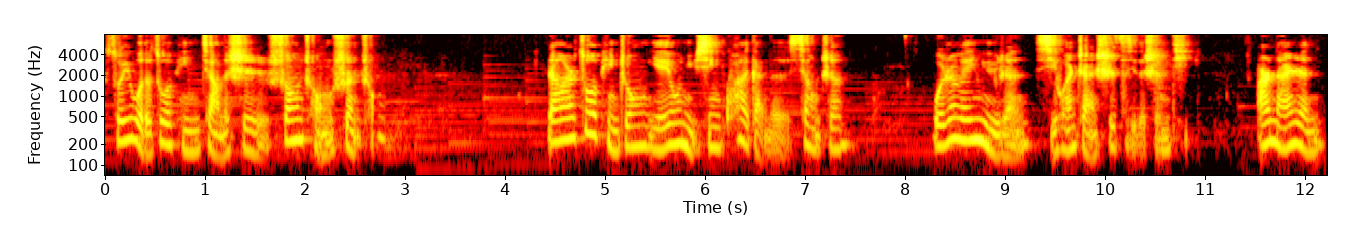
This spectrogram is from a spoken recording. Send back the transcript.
所以我的作品讲的是双重顺从。”然而，作品中也有女性快感的象征。我认为，女人喜欢展示自己的身体，而男人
